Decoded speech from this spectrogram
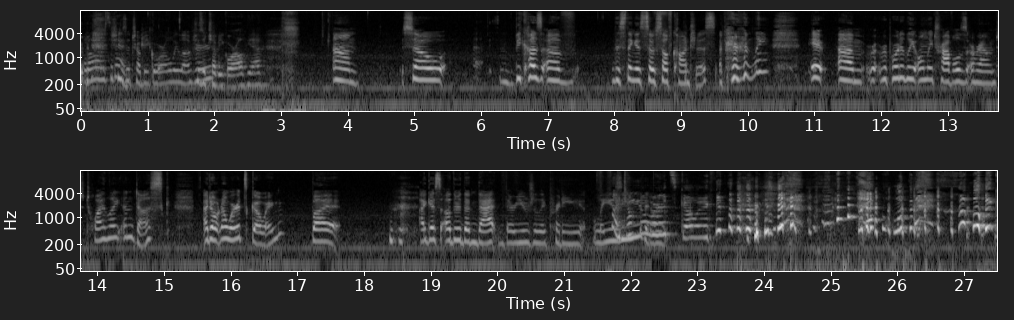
At all hours of the She's a chubby girl. We love She's her. a chubby girl, yeah. Um, so because of this thing is so self-conscious, apparently, it um r- reportedly only travels around twilight and dusk. I don't know where it's going, but I guess other than that, they're usually pretty lazy. I don't know They where don't- it's going. What? like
